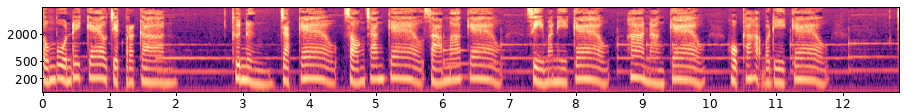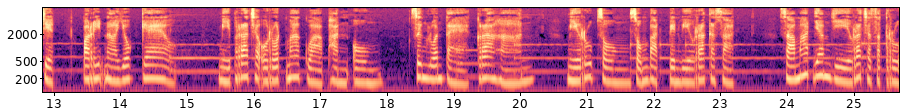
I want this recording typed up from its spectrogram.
สมบูรณ์ด้วยแก้วเจ็ดประการ คือหนึ่งจากแก้วสองช้างแก้วสามม้าแก้วสี่มณีแก้วห้านางแก้วหกขหบดีแก้วเจ็ดปรินายกแก้ว มีพระราชโอรสมากกว่าพันองค์ ซึ่งล้วนแต่กล้าหาญมีรูปทรงสมบัติเป็นวีรกษัตริย์ สามารถย่ำยีราชศัตรู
